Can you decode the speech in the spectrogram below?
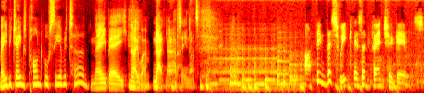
maybe James Pond will see a return. Maybe. No, he won't. No, no, absolutely not. Our theme this week is adventure games.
